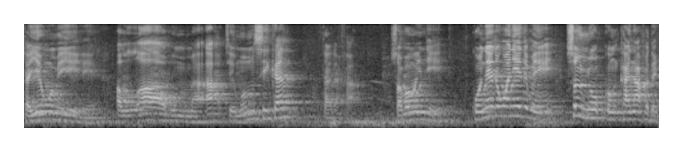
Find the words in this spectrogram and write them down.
تيوم ميلي اللهم آتي ممسكا تلفا صبا ويني كونيد ونيد مي سنيوكم كنافدي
